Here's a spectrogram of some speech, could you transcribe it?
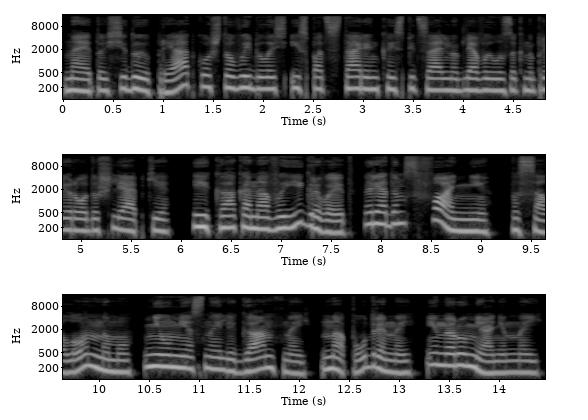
на эту седую прядку, что выбилась из-под старенькой специально для вылазок на природу шляпки, и как она выигрывает рядом с Фанни, по-салонному, неуместно элегантной, напудренной и нарумяненной.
